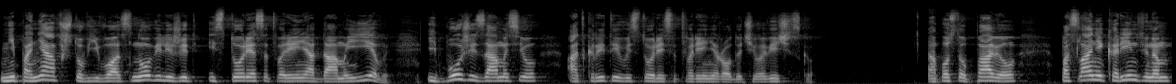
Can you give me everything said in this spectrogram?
не поняв, что в его основе лежит история сотворения Адама и Евы и Божий замысел, открытый в истории сотворения рода человеческого. Апостол Павел, послание Коринфянам,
